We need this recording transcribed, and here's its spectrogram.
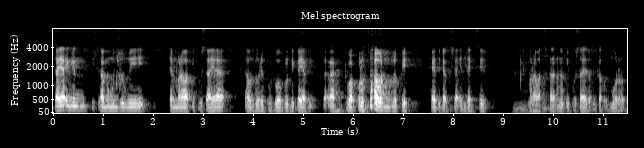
saya ingin bisa mengunjungi dan merawat ibu saya tahun 2023 yang eh, 20 tahun lebih saya tidak bisa intensif Hmm. merawat sekarang ibu saya sudah umur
